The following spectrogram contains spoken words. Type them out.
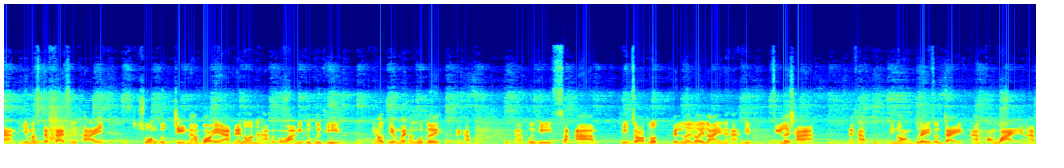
การที่จะมาจับจ่ายซื้อขายช่วงตรุ๊จีนนะครับบ่แออัดแน่นอนนะฮะเพราะว่านี่คือพื้นที่ที่เขาเตรียมไว้ทั้งหมดเลยนะครับพื้นที่สะอาดที่จอดรถเป็นร้อยๆไร่นะฮะที่ศรีราชา นะครับ พี่น้องผู้ใดสนใจนะของไหวนะครับ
